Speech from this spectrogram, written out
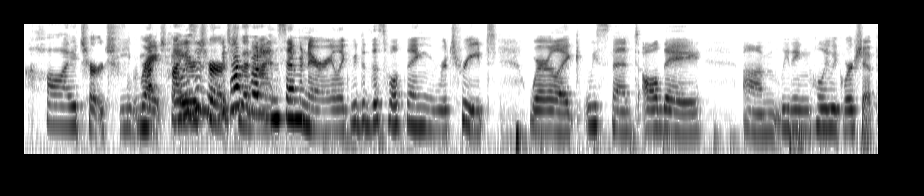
high church much higher in- church We talked about I- it in seminary. Like we did this whole thing retreat where like we spent all day um, leading Holy Week worship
